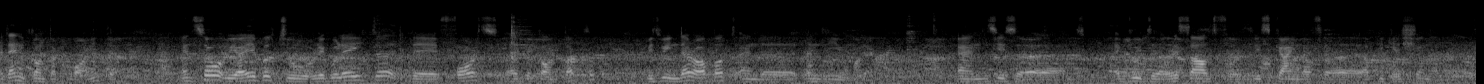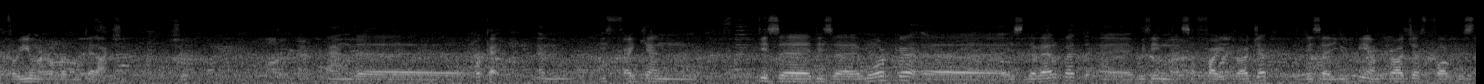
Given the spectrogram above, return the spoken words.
at any contact point, and so we are able to regulate the force at the contact between the robot and, and the human. And this is uh, a good uh, result for this kind of uh, application uh, for human-robot interaction. Sure. And okay, and if I can, this this work is developed within a SAPHARI project. This is a European project focused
